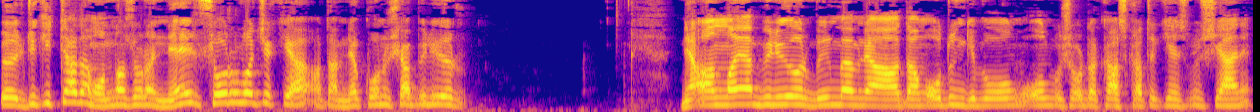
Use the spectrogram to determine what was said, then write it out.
Öldü gitti adam. Ondan sonra ne sorulacak ya? Adam ne konuşabiliyor? Ne anlayabiliyor? Bilmem ne adam odun gibi ol, olmuş orada kaskatı kesmiş yani.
